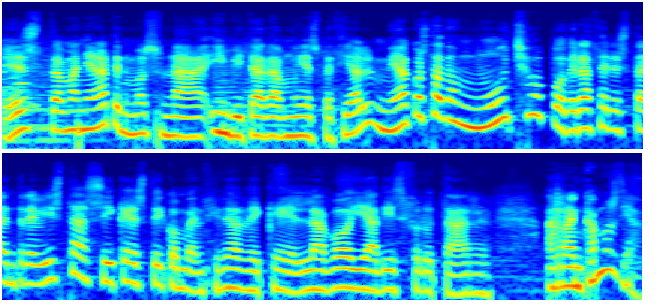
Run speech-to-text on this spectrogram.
Esta mañana tenemos una invitada muy especial. Me ha costado mucho poder hacer esta entrevista, así que estoy convencida de que la voy a disfrutar. Arrancamos ya.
